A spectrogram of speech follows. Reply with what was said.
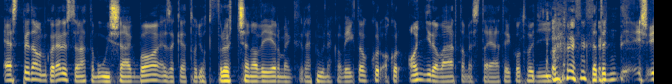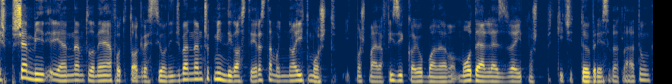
ezt például, amikor először láttam újságba, ezeket, hogy ott fröccsen a vér, meg repülnek a végtag, akkor, akkor annyira vártam ezt a játékot, hogy így, tehát, hogy, és, és semmi ilyen nem tudom, elfotott agresszió nincs bennem, csak mindig azt éreztem, hogy na itt most, itt most már a fizika jobban le van modellezve, itt most egy kicsit több részletet látunk,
